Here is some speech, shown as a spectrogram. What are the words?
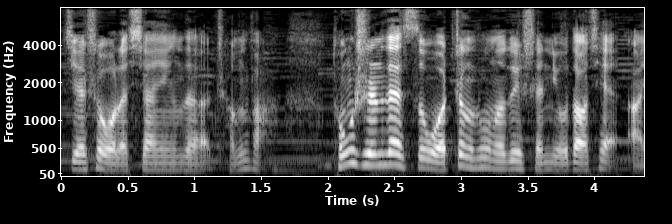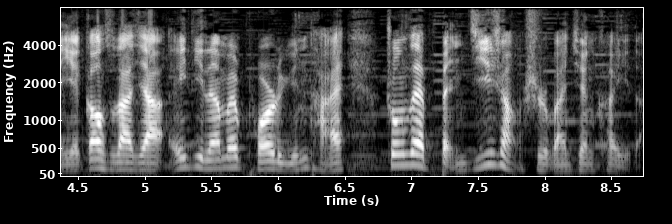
接受了相应的惩罚。同时呢，在此我郑重的对神牛道歉啊，也告诉大家，AD 两百 Pro 的云台装在本机上是完全可以的。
